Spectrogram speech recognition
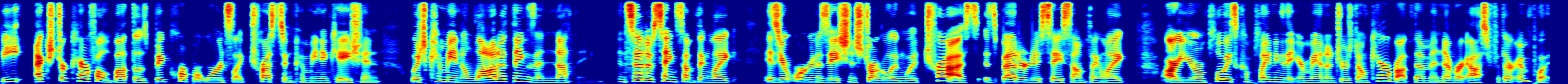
be extra careful about those big corporate words like trust and communication, which can mean a lot of things and nothing. Instead of saying something like, is your organization struggling with trust? It's better to say something like, Are your employees complaining that your managers don't care about them and never ask for their input?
